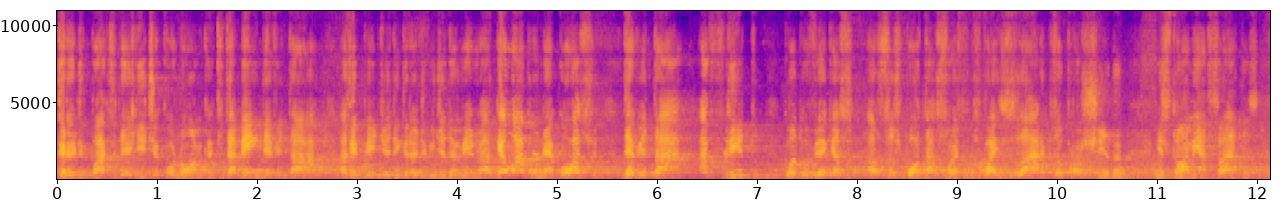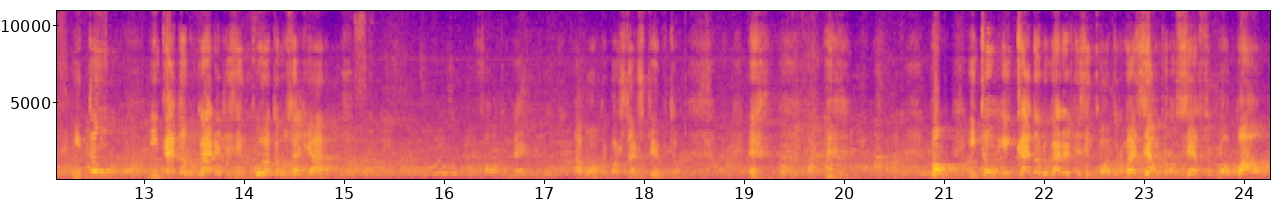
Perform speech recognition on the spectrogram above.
grande parte da elite econômica, que também deve estar arrependida em grande medida mesmo, até o agronegócio deve estar aflito quando vê que as, as exportações para os países árabes ou para a China estão ameaçadas. Então, em cada lugar eles encontram os aliados. Faltam 10 minutos? Ah, bom, tem bastante tempo então. É, é. Bom, então em cada lugar eles encontram, mas é um processo global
